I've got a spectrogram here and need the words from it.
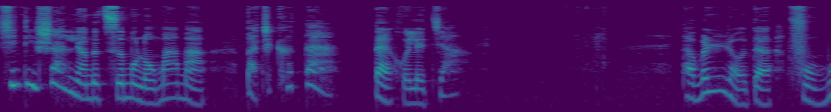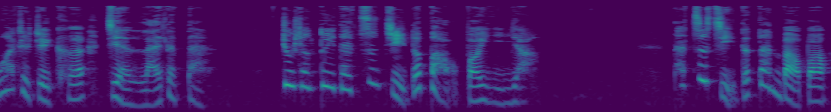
心地善良的慈母龙妈妈把这颗蛋带回了家。她温柔地抚摸着这颗捡来的蛋，就像对待自己的宝宝一样。她自己的蛋宝宝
